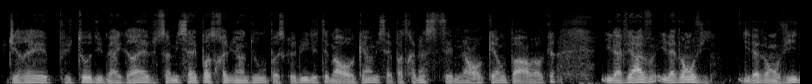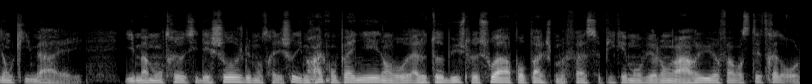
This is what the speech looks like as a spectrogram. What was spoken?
je dirais plutôt du Maghreb, ça, mais il savait pas très bien d'où, parce que lui, il était marocain, mais il savait pas très bien si c'était marocain ou pas marocain. Il avait, il avait envie. Il avait envie, donc il m'a, il m'a montré aussi des choses, je lui montrais des choses. Il me raccompagnait dans, à l'autobus le soir pour pas que je me fasse piquer mon violon dans la rue. Enfin bon, c'était très drôle.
